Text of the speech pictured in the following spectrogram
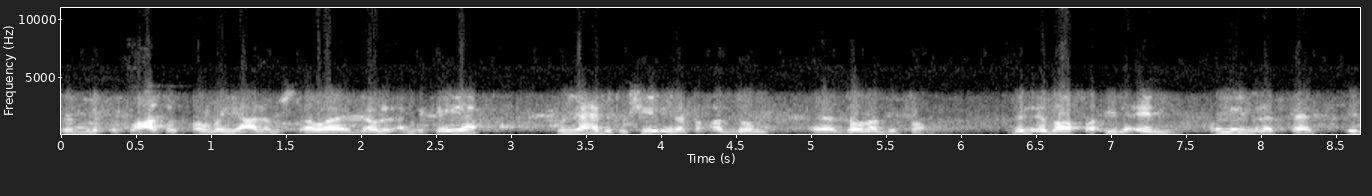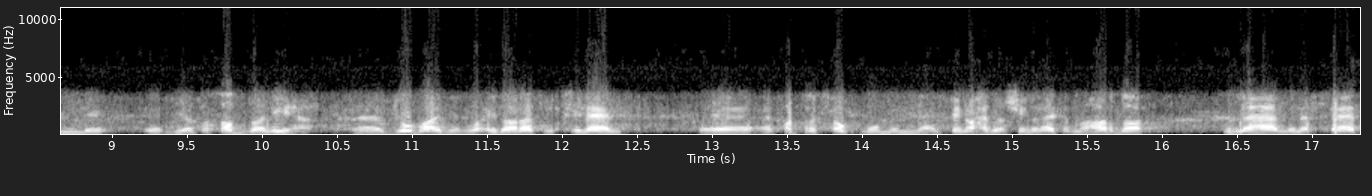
بالاستطلاعات القومية على مستوى الدولة الأمريكية. كلها بتشير إلى تقدم دونالد ترامب. بالإضافة إلى أن كل الملفات اللي بيتصدى ليها جو بايدن وادارته خلال فترة حكمه من 2021 لغاية النهارده كلها ملفات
